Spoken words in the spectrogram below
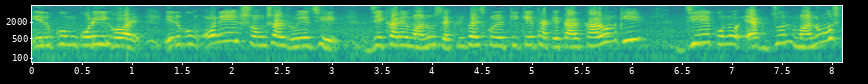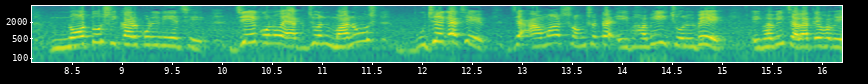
এরকম করেই হয়। এরকম অনেক সংসার রয়েছে যেখানে মানুষ স্যাক্রিফাইস করে টিকে থাকে। তার কারণ কি? যে কোনো একজন মানুষ নত স্বীকার করে নিয়েছে। যে কোনো একজন মানুষ বুঝে গেছে যে আমার সংসারটা এইভাবেই চলবে, এইভাবেই চালাতে হবে।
